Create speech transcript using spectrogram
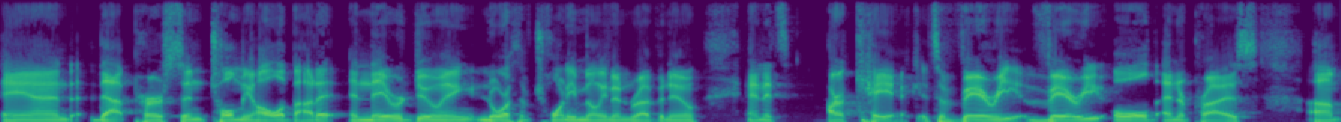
and that person told me all about it. And they were doing north of 20 million in revenue, and it's archaic. It's a very, very old enterprise. Um,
